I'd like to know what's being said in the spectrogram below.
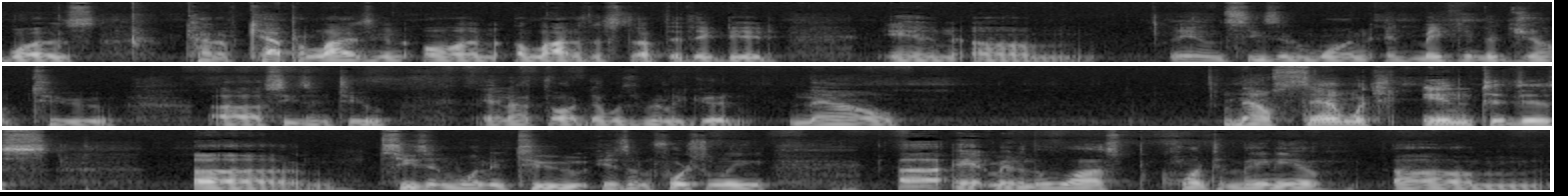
was kind of capitalizing on a lot of the stuff that they did in um, in season one and making the jump to uh, season two. And I thought that was really good. Now, now sandwiched into this uh, season one and two is unfortunately uh, Ant Man and the Wasp: Quantumania. Um,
